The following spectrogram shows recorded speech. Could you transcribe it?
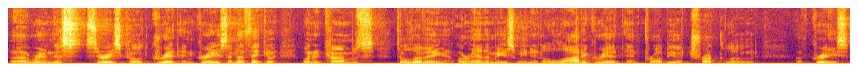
Uh, we're in this series called Grit and Grace. And I think when it comes to loving our enemies, we need a lot of grit and probably a truckload of grace.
